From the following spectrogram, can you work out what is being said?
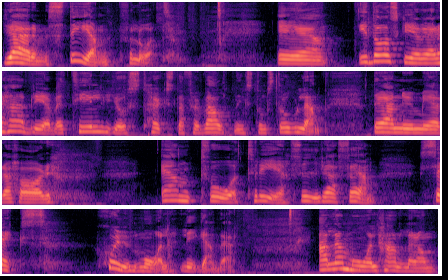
Järmsten, förlåt. Eh, idag skrev jag det här brevet till just Högsta förvaltningsdomstolen där jag numera har en, två, tre, fyra, fem, sex, sju mål liggande. Alla mål handlar om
